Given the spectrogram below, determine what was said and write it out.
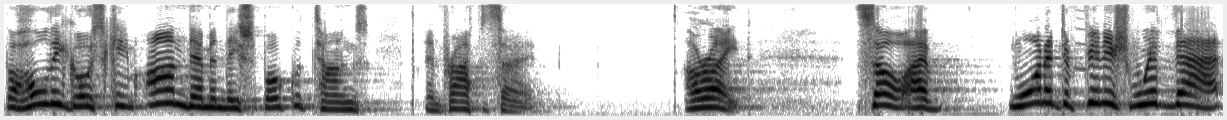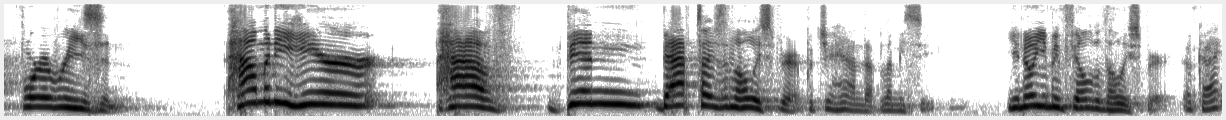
the Holy Ghost came on them and they spoke with tongues and prophesied. All right. So I wanted to finish with that for a reason. How many here have been baptized in the Holy Spirit? Put your hand up. Let me see. You know you've been filled with the Holy Spirit, okay?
